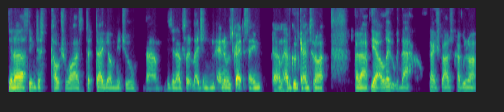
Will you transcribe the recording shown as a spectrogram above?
you know I think just culture wise, Davion Mitchell um, is an absolute legend, and it was great to see him um, have a good game tonight. But uh, yeah, I'll leave it with that. Thanks, guys. Have a good night.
